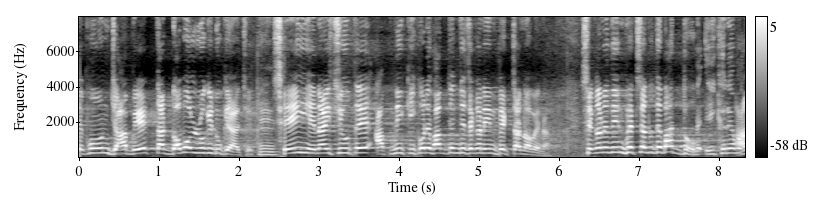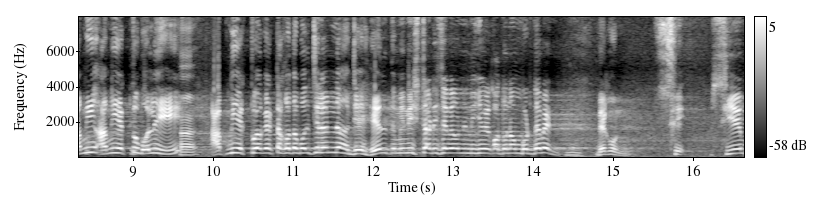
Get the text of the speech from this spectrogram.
দেখুন যা বেড তার ডবল রোগী ঢুকে আছে। সেই এনআইসিউতে আপনি কি করে ভাবছেন যে সেখানে ইনফেকশন হবে না? সেখানে তো ইনফেকশন হতে বাধ্য। না, এইখানে আমি আমি একটু বলি হ্যাঁ। আপনি একটু আগে একটা কথা বলছিলেন না যে হেলথ মিনিস্টার হিসেবে উনি নিজেকে কত নম্বর দেবেন? দেখুন সিএম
